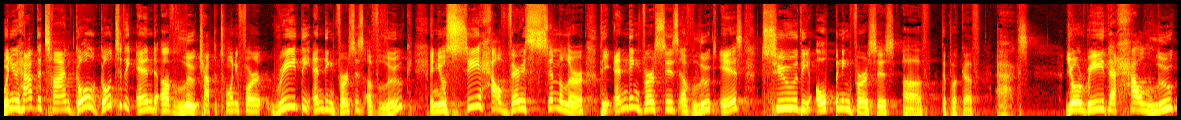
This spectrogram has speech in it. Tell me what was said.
When you have the time, go, go to the end of Luke, chapter 24. Read the ending verses of Luke, and you'll see how very similar the ending verses of Luke is to the opening verses of the book of Acts. You'll read that how Luke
